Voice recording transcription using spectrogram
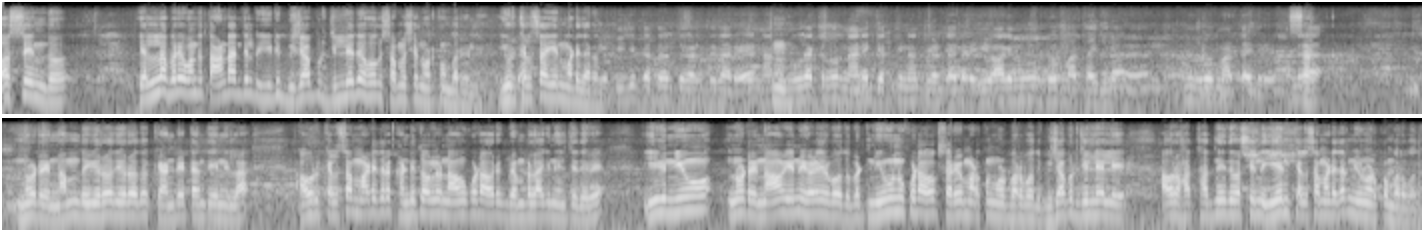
ಬಸ್ಸಿಂದು ಎಲ್ಲ ಬರೀ ಒಂದು ತಾಂಡ ಅಂತಿಲ್ಲ ರೀ ಇಡೀ ಬಿಜಾಪುರ ಜಿಲ್ಲೆದೇ ಹೋಗಿ ಸಮಸ್ಯೆ ನೋಡ್ಕೊಂಡು ಬರ್ರಿ ನೀವು. ಇವ್ರ ಕೆಲಸ ಏನು ಮಾಡಿದಾರೆ ಅಂತ. ಬಿಜೆಪಿ ಅಭ್ಯರ್ಥಿ ಹೇಳ್ತಿದ್ದಾರೆ ನಾನು ನೂರಕ್ಕೆ ನೂರು ನಾನೇ ಗೆಲ್ತೀನಿ ಅಂತ ಹೇಳ್ತಾ ಇದ್ದಾರೆ. ಇವಾಗ ನೀವು ವಿರೋಧ ಮಾಡ್ತಾ ಇದ್ದೀರಿ. ನೀವು ವಿರೋಧ ಮಾಡ್ತಾ ಇದ್ದೀರಿ. ಸರ್ ನೋಡ್ರಿ ನಮ್ದು ವಿರೋಧ ಇರೋದು ಕ್ಯಾಂಡಿಡೇಟ್ ಅಂತ ಏನಿಲ್ಲ. ಅವ್ರು ಕೆಲಸ ಮಾಡಿದರೆ ಖಂಡಿತವಾಗ್ಲೂ ನಾವು ಕೂಡ ಅವ್ರಿಗೆ ಬೆಂಬಲಾಗಿ ನಿಲ್ತಿದ್ದೀವಿ ಈಗ ನೀವು ನೋಡ್ರಿ ನಾವು ಏನು ಹೇಳಿರ್ಬೋದು ಬಟ್ ನೀವು ಕೂಡ ಹೋಗಿ ಸರ್ವೆ ಮಾಡ್ಕೊಂಡು ನೋಡಿ ಬರ್ಬೋದು. ಬಿಜಾಪುರ ಜಿಲ್ಲೆಯಲ್ಲಿ ಅವರು ಹತ್ತು ಹದಿನೈದು ವರ್ಷದಿಂದ ಏನು ಕೆಲಸ ಮಾಡಿದ್ರೆ ನೀವು ನೋಡ್ಕೊಂಡು ಬರ್ಬೋದು.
